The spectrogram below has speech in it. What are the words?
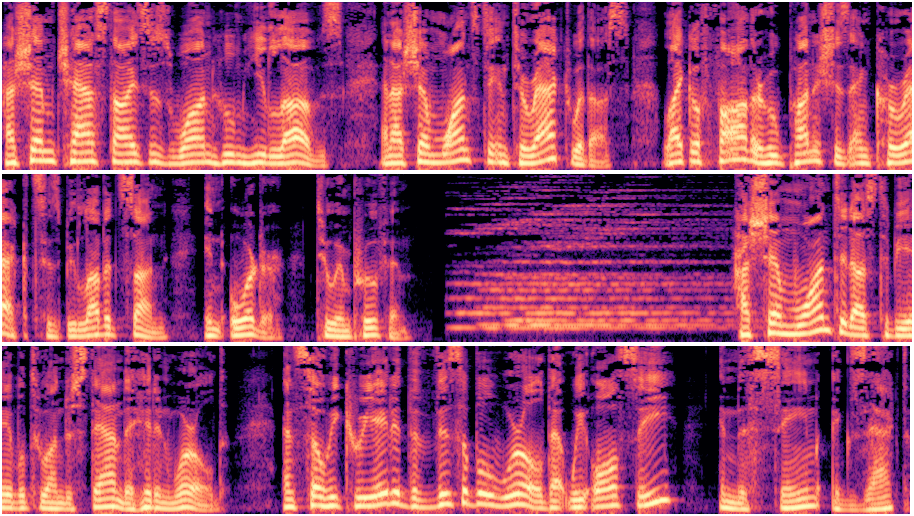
Hashem chastises one whom he loves, and Hashem wants to interact with us, like a father who punishes and corrects his beloved son in order to improve him. Hashem wanted us to be able to understand the hidden world, and so he created the visible world that we all see in the same exact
